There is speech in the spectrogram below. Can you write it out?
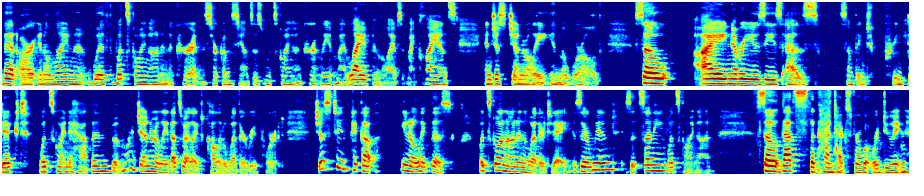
that are in alignment with what's going on in the current circumstances, what's going on currently in my life, in the lives of my clients, and just generally in the world. So I never use these as something to predict what's going to happen, but more generally, that's why I like to call it a weather report, just to pick up, you know, like this, what's going on in the weather today? Is there wind? Is it sunny? What's going on? So that's the context for what we're doing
